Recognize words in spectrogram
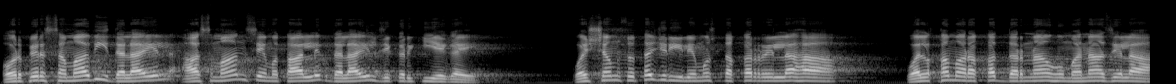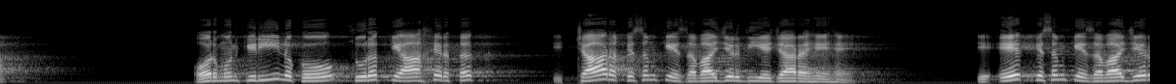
اور پھر سماوی دلائل، آسمان سے متعلق دلائل ذکر کیے گئے۔ وہ شمس و تجریل مستقر اللہ ولقمر قدرنا منازلہ اور منکرین کو سورت کے آخر تک یہ چار قسم کے زواجر دیے جا رہے ہیں۔ یہ ایک قسم کے زواجر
